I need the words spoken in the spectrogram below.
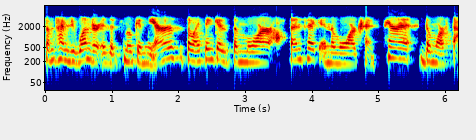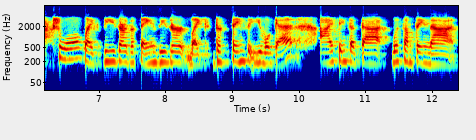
sometimes you wonder is it smoke and mirrors? So I think is the more authentic and the more transparent, the more factual like these are the things, these are like the things that you will get. I think that that was something that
